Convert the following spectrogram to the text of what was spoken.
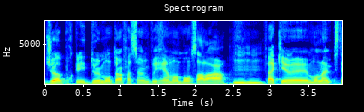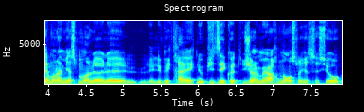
job pour que les deux monteurs fassent un vraiment bon salaire. Mhm. Fait que euh, mon c'était mon ami à ce moment-là, le, le- le gars qui travaille avec nous. Puis je dis écoute, j'ai un meilleur nom sur les réseaux sociaux,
